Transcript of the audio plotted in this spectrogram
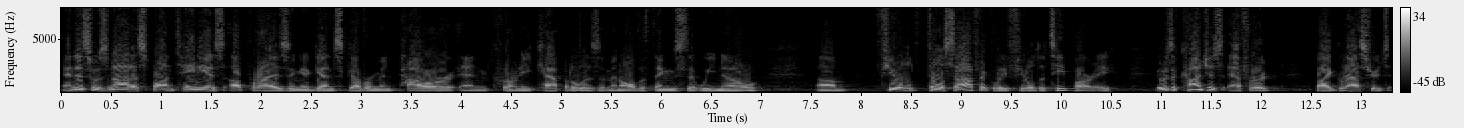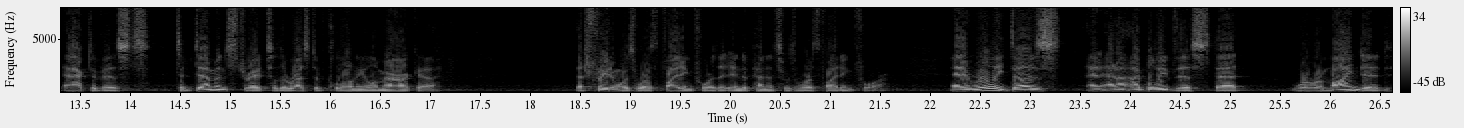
And this was not a spontaneous uprising against government power and crony capitalism and all the things that we know um, fueled, philosophically fueled the Tea Party. It was a conscious effort by grassroots activists to demonstrate to the rest of colonial America that freedom was worth fighting for, that independence was worth fighting for. And it really does, and, and I believe this, that we're reminded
